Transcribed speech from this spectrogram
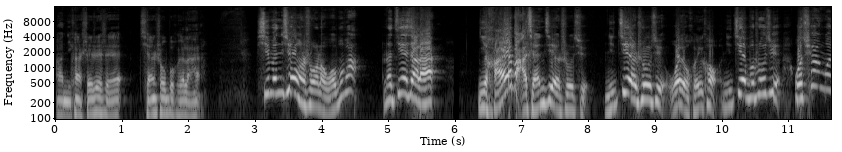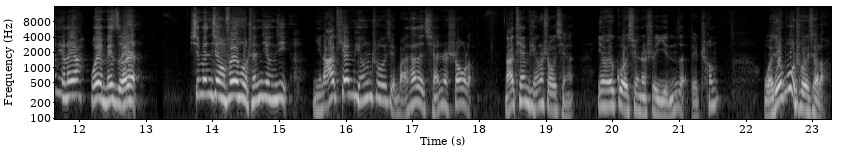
啊！你看谁谁谁钱收不回来。西门庆说了：“我不怕。那接下来，你还把钱借出去？你借出去，我有回扣；你借不出去，我劝过你了呀，我也没责任。”西门庆吩咐陈敬济：“你拿天平出去，把他的钱呢收了，拿天平收钱，因为过去呢是银子得称，我就不出去了。”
